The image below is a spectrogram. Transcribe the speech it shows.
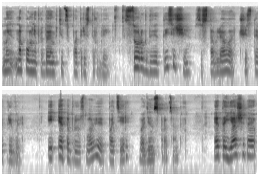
мы, напомню, продаем птицу по 300 рублей, 42 тысячи составляла чистая прибыль. И это при условии потерь в 11%. Это, я считаю,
